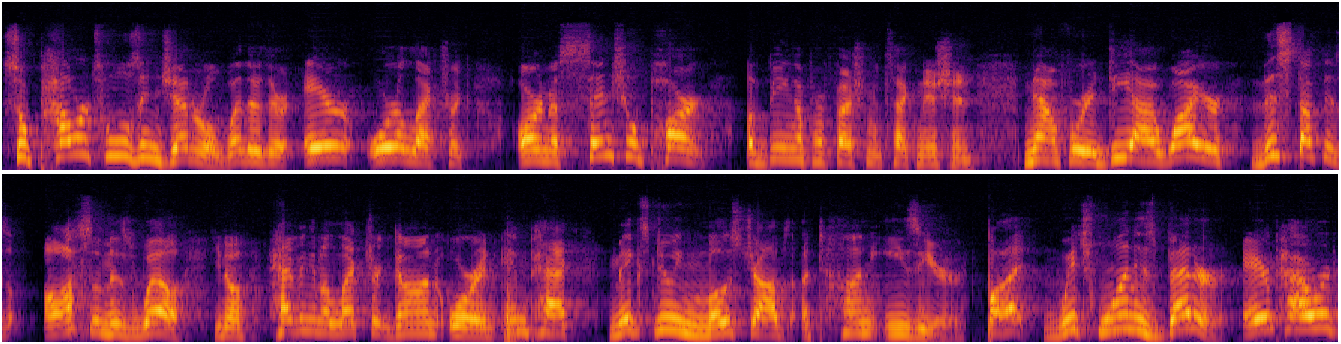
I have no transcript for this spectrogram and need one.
So power tools in general, whether they're air or electric, are an essential part of being a professional technician. Now, for a DIYer, this stuff is awesome as well. You know, having an electric gun or an impact makes doing most jobs a ton easier. But which one is better, air powered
